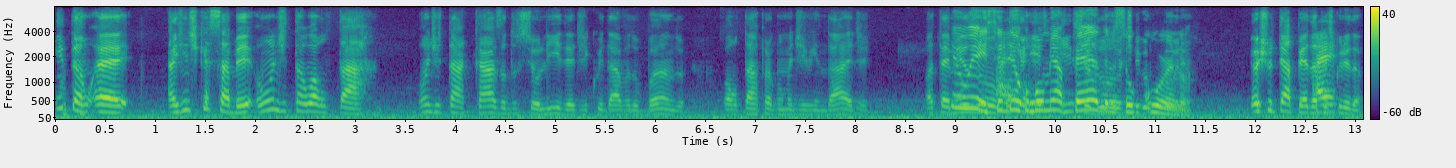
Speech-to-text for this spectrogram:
Então, é, a gente quer saber onde tá o altar, onde tá a casa do seu líder de cuidava do bando, o altar pra alguma divindade. Ou até Meu mesmo ei, você derrubou minha pedra, seu corno. túnel. Eu chutei a pedra pra escuridão.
